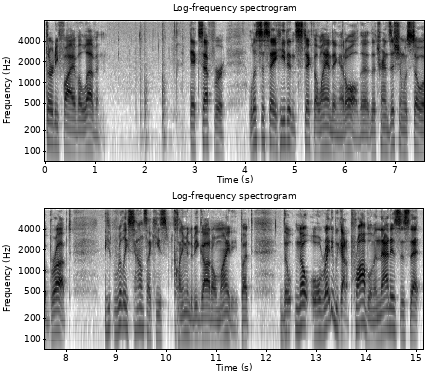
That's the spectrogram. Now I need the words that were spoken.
35 11. Except for, let's just say he didn't stick the landing at all. The, the transition was so abrupt. It really sounds like he's claiming to be God Almighty. But the, no, already we got a problem, and that is, is that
